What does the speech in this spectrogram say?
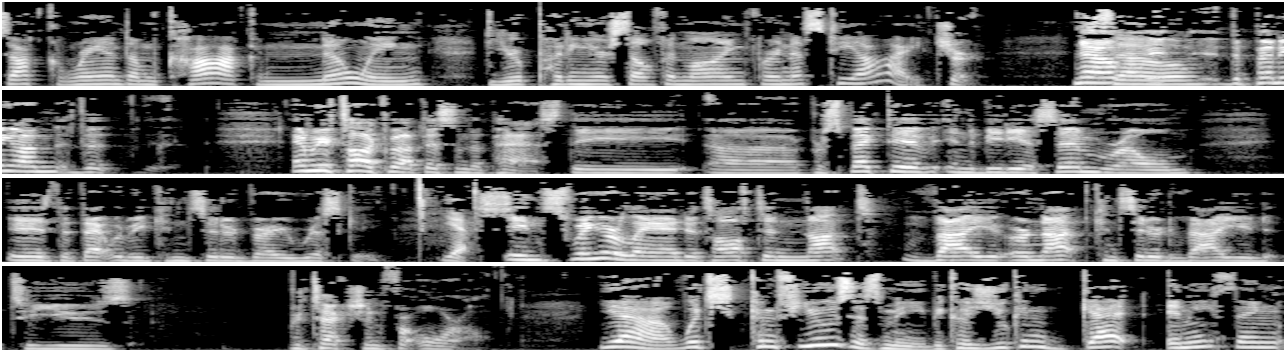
suck random cock, knowing you're putting yourself in line for an STI. Sure. Now, So- it- depending on the, and we've talked about this in the past, the uh, perspective in the BDSM realm is that that would be considered very risky. Yes. In swinger land, it's often not value or not considered valued to use protection for oral. Yeah, which confuses me because you can get anything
